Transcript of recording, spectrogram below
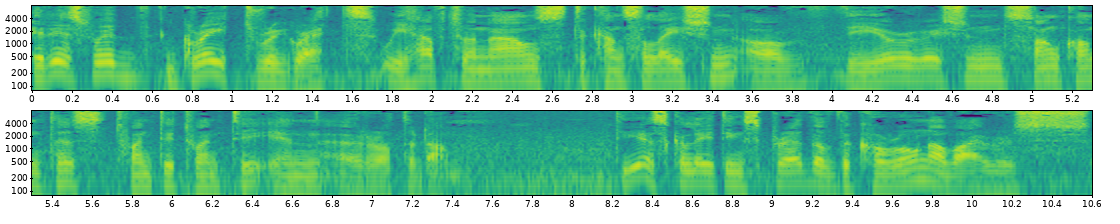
It is with great regret we have to announce the cancellation of the Eurovision Song Contest 2020 in Rotterdam. The escalating spread of the coronavirus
